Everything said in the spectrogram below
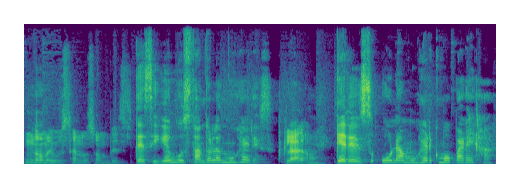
No me gustan los hombres. ¿Te siguen gustando las mujeres? Claro. ¿Quieres una mujer como pareja?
